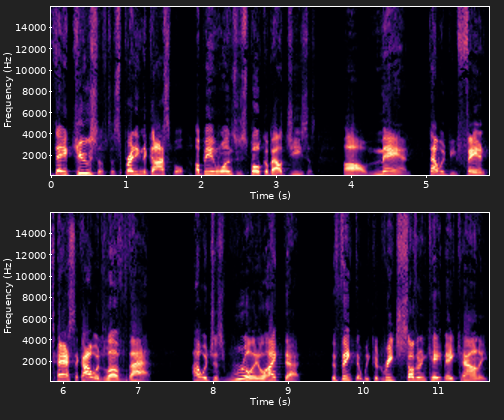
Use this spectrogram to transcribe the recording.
if they accused us of spreading the gospel, of being ones who spoke about Jesus. Oh, man, that would be fantastic. I would love that. I would just really like that. To think that we could reach southern Cape May County,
